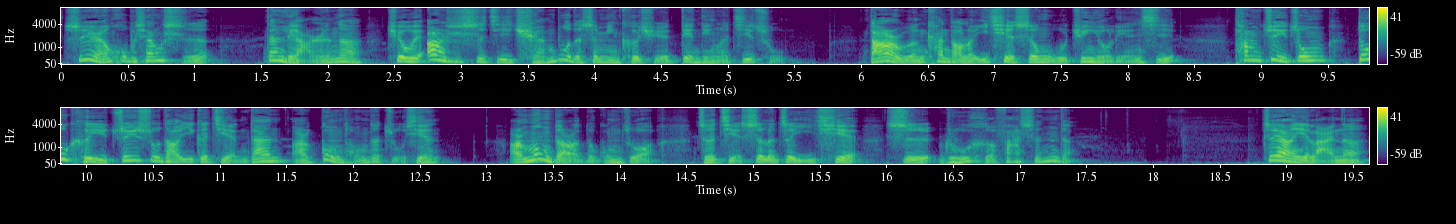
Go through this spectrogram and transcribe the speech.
虽然互不相识，但俩人呢却为二十世纪全部的生命科学奠定了基础。达尔文看到了一切生物均有联系，他们最终都可以追溯到一个简单而共同的祖先，而孟德尔的工作则解释了这一切是如何发生的。这样一来呢，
